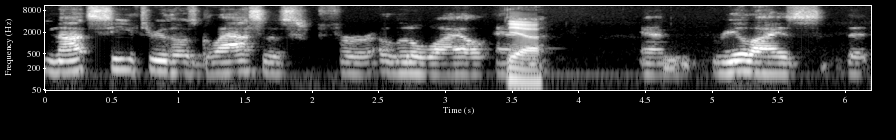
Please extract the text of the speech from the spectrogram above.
not see through those glasses for a little while and, Yeah. and realize that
